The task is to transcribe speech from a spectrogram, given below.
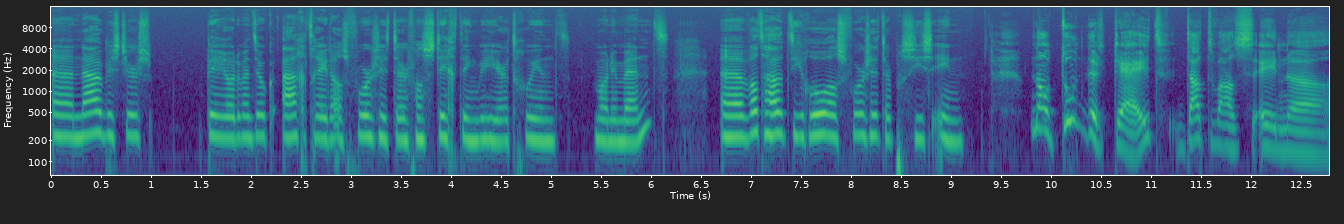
uh, na uw bestuursperiode bent u ook aangetreden als voorzitter van Stichting Beheer het Groeiend Monument. Uh, wat houdt die rol als voorzitter precies in? Nou, toen de tijd, dat was in uh,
